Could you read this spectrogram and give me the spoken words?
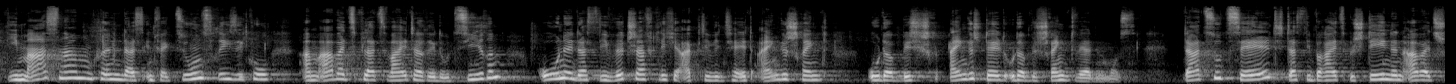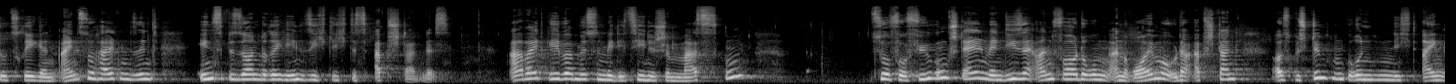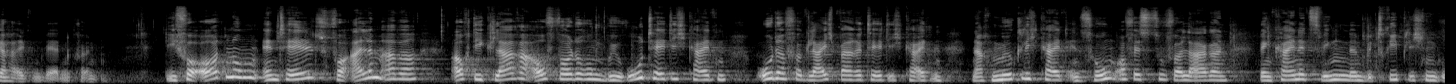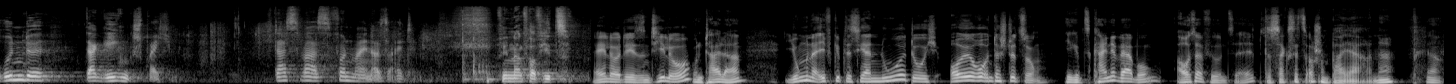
Die Maßnahmen können das Infektionsrisiko am Arbeitsplatz weiter reduzieren, ohne dass die wirtschaftliche Aktivität eingeschränkt oder eingestellt oder beschränkt werden muss. Dazu zählt, dass die bereits bestehenden Arbeitsschutzregeln einzuhalten sind, insbesondere hinsichtlich des Abstandes. Arbeitgeber müssen medizinische Masken zur Verfügung stellen, wenn diese Anforderungen an Räume oder Abstand aus bestimmten Gründen nicht eingehalten werden können. Die Verordnung enthält vor allem aber auch die klare Aufforderung, Bürotätigkeiten oder vergleichbare Tätigkeiten nach Möglichkeit ins Homeoffice zu verlagern, wenn keine zwingenden betrieblichen Gründe dagegen sprechen. Das war's von meiner Seite. Vielen Dank, Frau Fietz. Hey Leute, hier sind Thilo und Tyler. Jung und Naiv gibt es ja nur durch eure Unterstützung. Hier gibt es keine Werbung, außer für uns selbst. Das sagst du jetzt auch schon ein paar Jahre, ne? Ja.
